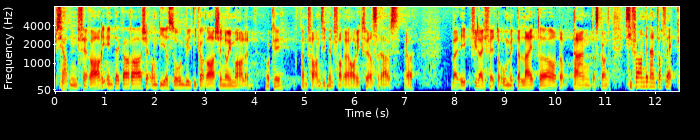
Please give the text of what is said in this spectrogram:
Sie haben einen Ferrari in der Garage und Ihr Sohn will die Garage neu malen. Okay, dann fahren Sie den Ferrari zuerst raus. Ja. Weil vielleicht fällt er um mit der Leiter oder Pang, das Ganze. Sie fahren den einfach weg.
